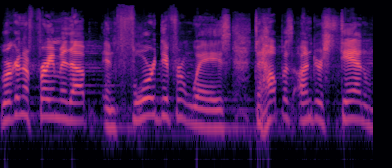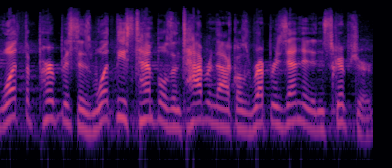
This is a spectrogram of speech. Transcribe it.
we're going to frame it up in four different ways to help us understand what the purpose is, what these temples and tabernacles represented in Scripture.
